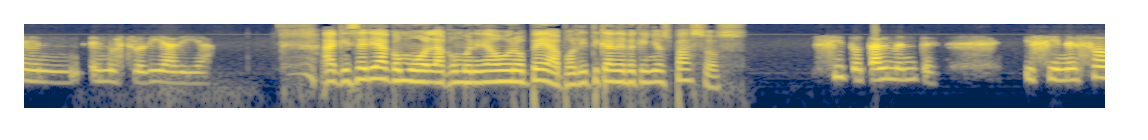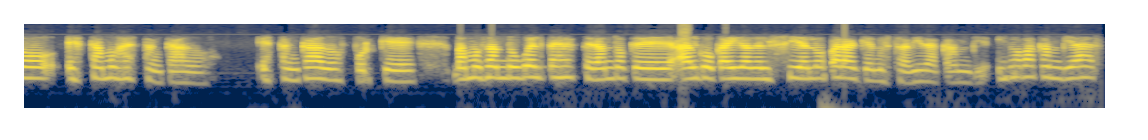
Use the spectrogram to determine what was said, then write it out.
en, en nuestro día a día. ¿Aquí sería como la Comunidad Europea, política de pequeños pasos? Sí, totalmente. Y sin eso estamos estancados estancados porque vamos dando vueltas esperando que algo caiga del cielo para que nuestra vida cambie. Y no va a cambiar.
